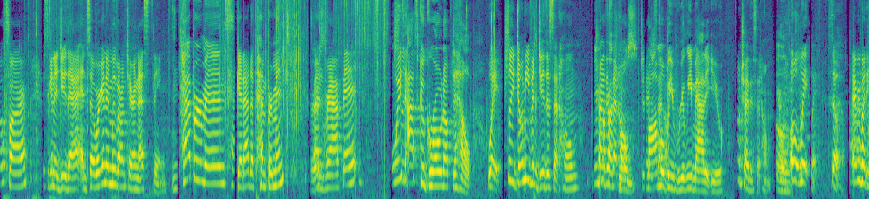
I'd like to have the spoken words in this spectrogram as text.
so far. Just gonna do that, and so we're gonna move on to our next thing. Peppermint. Get out a peppermint, unwrap it. Always ask a grown up to help. Wait, actually, don't even do this at home. Try this at home. Just Mom will home. be really mad at you. Don't try this at home. Oh, oh wait, wait. So, everybody,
